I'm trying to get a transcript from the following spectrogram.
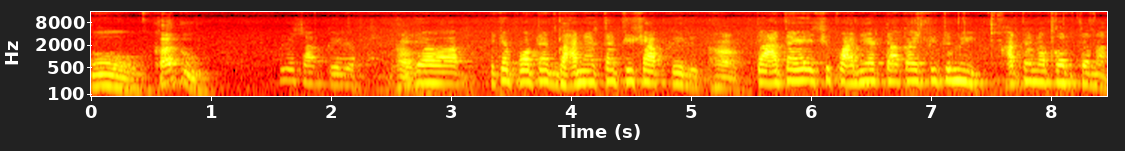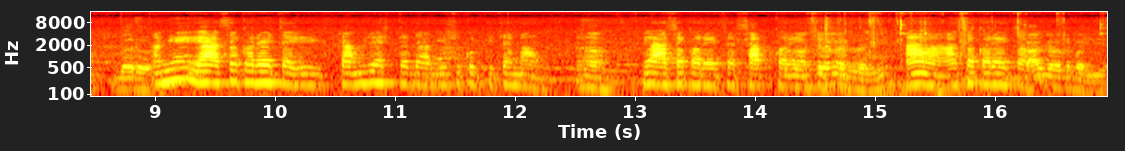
हो. खा तू. ते साफ केलं. हा. त्याच्या त्याच्या पोटात घाण असतात ती साफ केली. हा. तर आता हे अशी पाण्यात टाकायची तुम्ही खाताना करताना. बरोबर. आणि हे असं करायचं हे चांगले असतं दादू सुकटीचं नाव. हा. हे असं करायचं साफ असं नाही करायचं करायचं. हा असं करायचं. काय करायला पाहिजे?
